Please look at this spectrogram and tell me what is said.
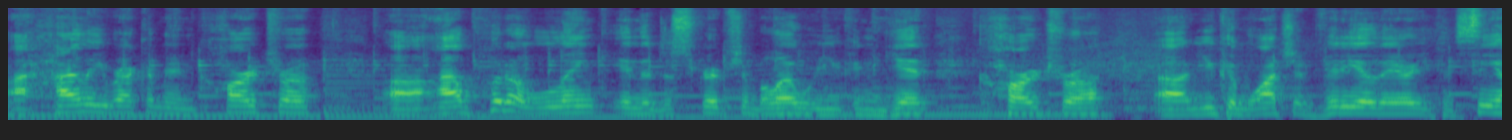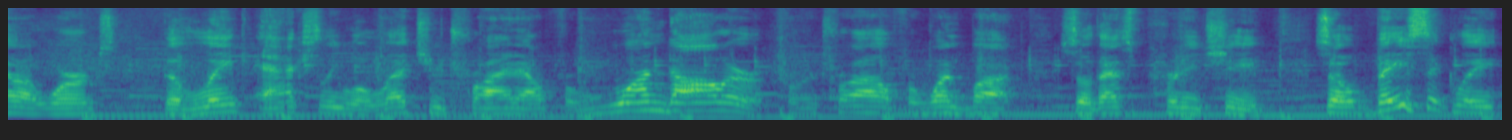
I highly recommend Kartra. Uh, I'll put a link in the description below where you can get Kartra. Uh, you can watch a video there. You can see how it works the link actually will let you try it out for one dollar for a trial for one buck. So that's pretty cheap. So basically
